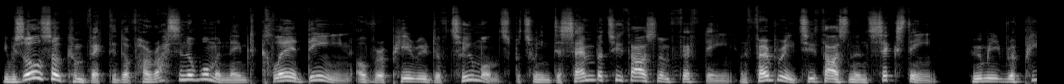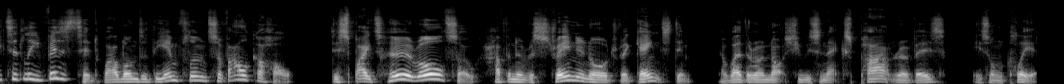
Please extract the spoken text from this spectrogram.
He was also convicted of harassing a woman named Claire Dean over a period of two months between December 2015 and February 2016, whom he repeatedly visited while under the influence of alcohol, despite her also having a restraining order against him. Now, whether or not she was an ex partner of his is unclear.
